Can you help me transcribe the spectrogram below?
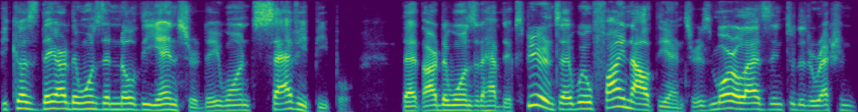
because they are the ones that know the answer. They want savvy people that are the ones that have the experience that will find out the answer. is more or less into the direction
